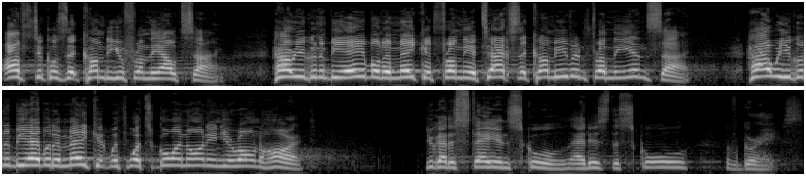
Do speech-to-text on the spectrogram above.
obstacles that come to you from the outside? How are you going to be able to make it from the attacks that come even from the inside? How are you going to be able to make it with what's going on in your own heart? You got to stay in school. That is the school of grace.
